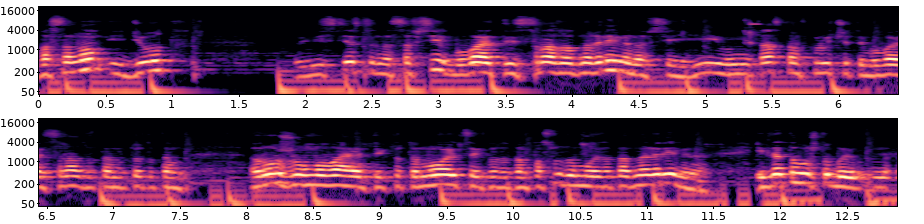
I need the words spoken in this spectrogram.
в основном идет, естественно, со всех. Бывает и сразу одновременно все. И унитаз там включит, и бывает сразу там кто-то там рожу умывает, и кто-то моется, и кто-то там посуду моет, это одновременно. И для того, чтобы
